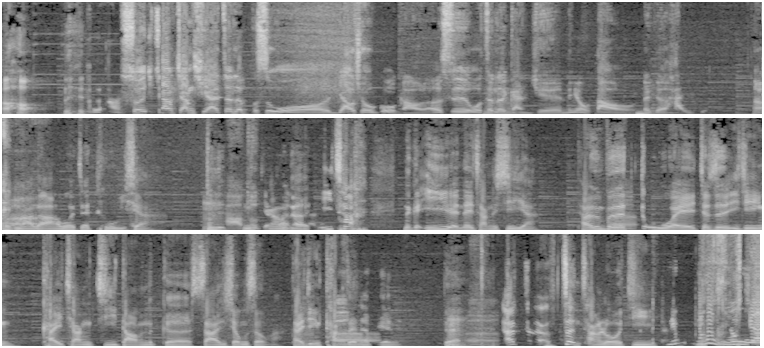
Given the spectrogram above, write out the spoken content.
好，所以这样讲起来，真的不是我要求过高了，而是我真的感觉没有到那个嗨点。哎、嗯，马大，我再吐一下，就是你讲那个一唱那个医院那场戏呀，他们不是杜威就是已经开枪击倒那个杀人凶手嘛，他已经躺在那边。了，对，然后这个正常逻辑，你不补枪。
